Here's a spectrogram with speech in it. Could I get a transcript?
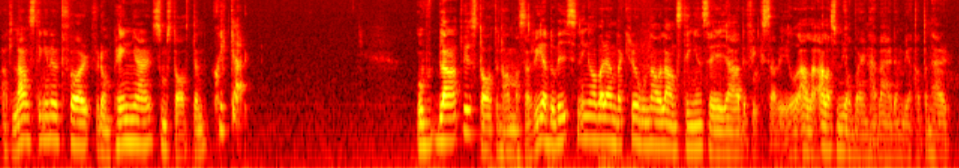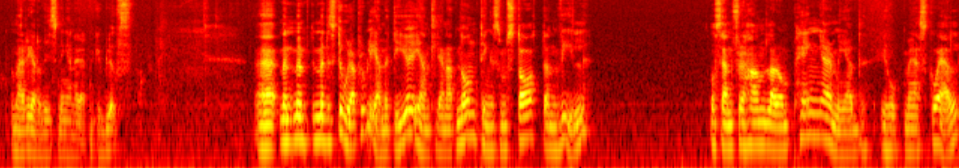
att landstingen utför för de pengar som staten skickar. Och bland annat vill staten ha en massa redovisning av varenda krona och landstingen säger ja det fixar vi. Och alla, alla som jobbar i den här världen vet att den här, de här redovisningarna är rätt mycket bluff. Eh, men, men, men det stora problemet är ju egentligen att någonting som staten vill och sen förhandlar om pengar med ihop med SKL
